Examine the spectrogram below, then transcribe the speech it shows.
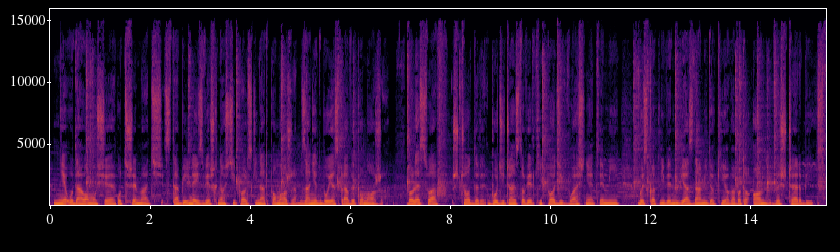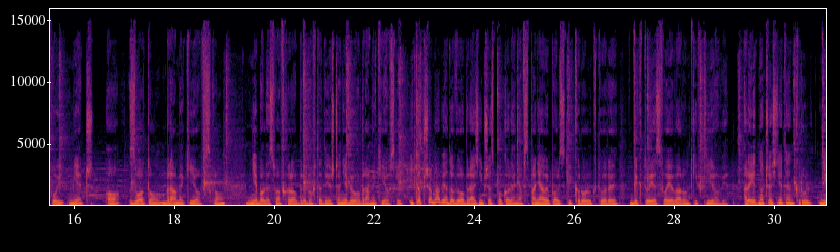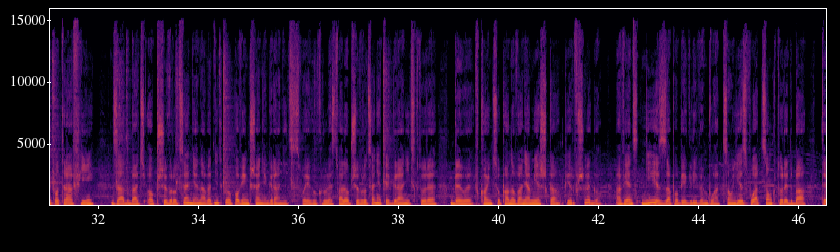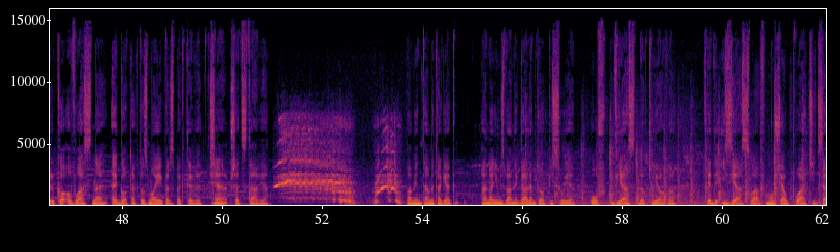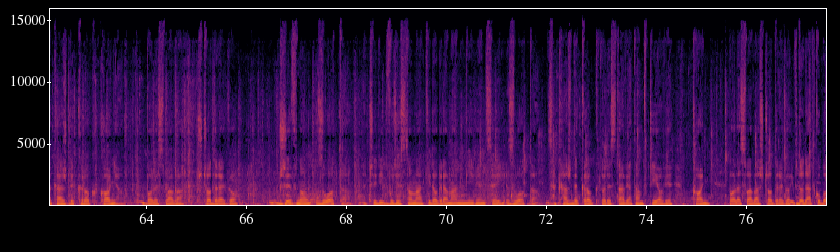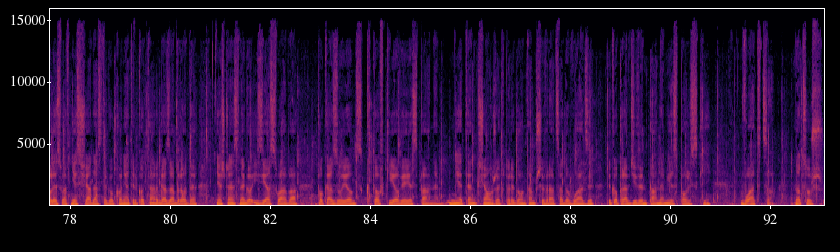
nie udało mu się utrzymać stabilnej zwierzchności Polski nad Pomorzem. Zaniedbuje sprawy Pomorza. Bolesław Szczodry budzi często wielki podziw właśnie tymi błyskotliwymi wjazdami do Kijowa, bo to on wyszczerbi swój miecz o złotą bramę kijowską, nie Bolesław Chrobry, bo wtedy jeszcze nie było bramy kijowskiej. I to przemawia do wyobraźni przez pokolenia. Wspaniały polski król, który dyktuje swoje warunki w Kijowie. Ale jednocześnie ten król nie potrafi zadbać o przywrócenie, nawet nie tylko o powiększenie granic swojego królestwa, ale o przywrócenie tych granic, które były w końcu panowania Mieszka I a więc nie jest zapobiegliwym władcą. Jest władcą, który dba tylko o własne ego. Tak to z mojej perspektywy się przedstawia. Pamiętamy, tak jak anonim zwany Galem to opisuje, ów wjazd do Kijowa, kiedy Izjasław musiał płacić za każdy krok konia Bolesława Szczodrego grzywną złota, czyli 20 kilogramami mniej więcej złota. Za każdy krok, który stawia tam w Kijowie koń Bolesława Szczodrego i w dodatku Bolesław nie zsiada z tego konia, tylko targa za brodę nieszczęsnego Izjasława, pokazując, kto w Kijowie jest panem. Nie ten książę, którego on tam przywraca do władzy, tylko prawdziwym panem jest polski władca. No cóż,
